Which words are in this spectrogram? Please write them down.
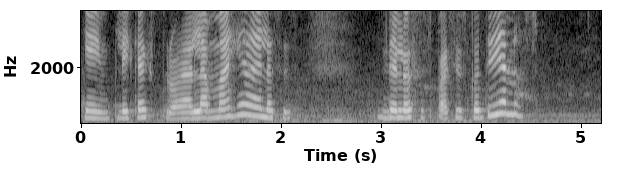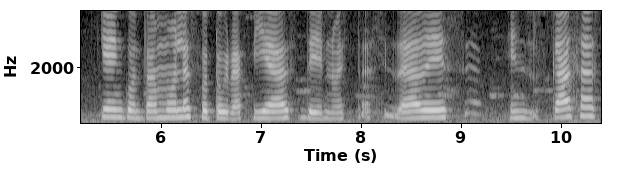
que implica explorar la magia de los, de los espacios cotidianos. que encontramos las fotografías de nuestras ciudades en sus casas,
